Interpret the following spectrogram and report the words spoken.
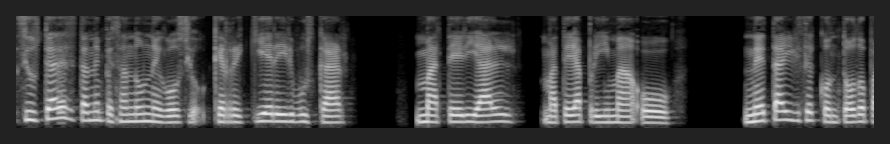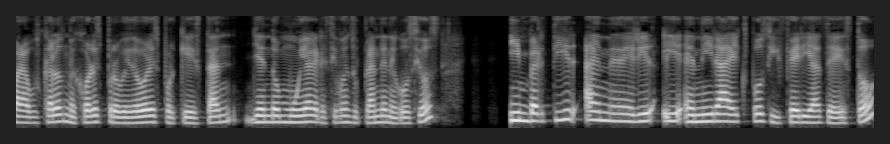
si ustedes están empezando un negocio que requiere ir buscar material, materia prima o neta irse con todo para buscar los mejores proveedores porque están yendo muy agresivo en su plan de negocios, invertir en ir, en ir a expos y ferias de esto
